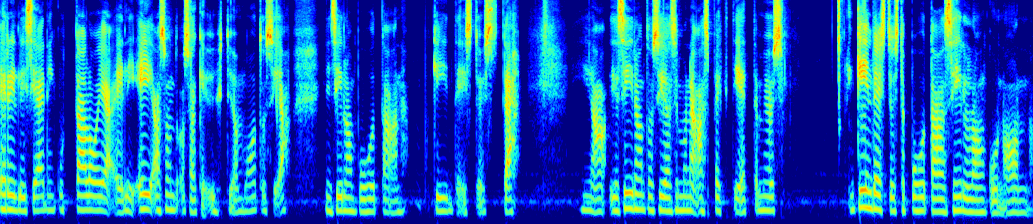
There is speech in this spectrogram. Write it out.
erillisiä niin kuin taloja, eli ei asunto-osakeyhtiön muotoisia, niin silloin puhutaan kiinteistöistä. Ja, ja siinä on tosiaan semmoinen aspekti, että myös kiinteistöistä puhutaan silloin, kun on,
